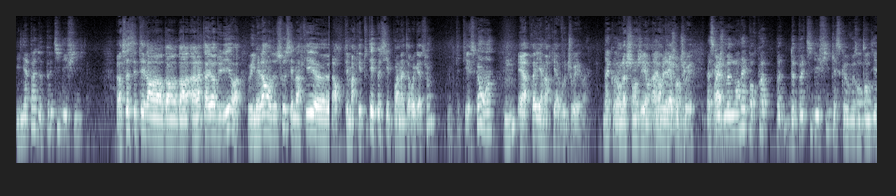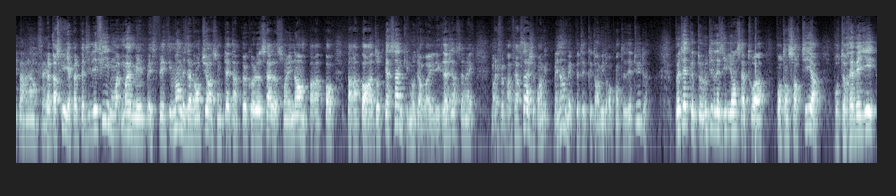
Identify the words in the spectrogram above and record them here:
Il n'y a pas de petits défis. Alors ça c'était à l'intérieur du livre, mais là en dessous c'est marqué, euh, alors c'était marqué tout est possible point d'interrogation, une petite question, hein. Mhm. et après il y a marqué à vous de jouer. D'accord. On l'a changé, on a ah, marqué à vous de jouer. Parce que je me demandais pourquoi de petits défis, qu'est-ce que vous entendiez par là en fait bah, Parce qu'il n'y a pas de petits défis. Moi, moi effectivement, mes aventures elles sont peut-être un peu colossales, elles sont énormes par rapport, par rapport à d'autres personnes qui vont dire bah, il exagère ce mec, moi je veux pas faire ça, j'ai pas envie. Mais non, mais peut-être que tu as envie de reprendre tes études. Peut-être que ton outil de résilience à toi, pour t'en sortir, pour te réveiller,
